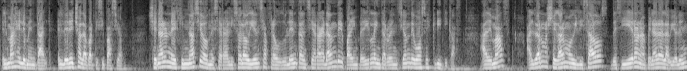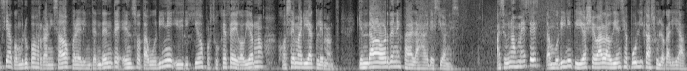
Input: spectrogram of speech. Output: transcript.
el más elemental, el derecho a la participación. Llenaron el gimnasio donde se realizó la audiencia fraudulenta en Sierra Grande para impedir la intervención de voces críticas. Además, al vernos llegar movilizados, decidieron apelar a la violencia con grupos organizados por el intendente Enzo Taburini y dirigidos por su jefe de gobierno, José María Clement, quien daba órdenes para las agresiones. Hace unos meses, Tamburini pidió llevar la audiencia pública a su localidad.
